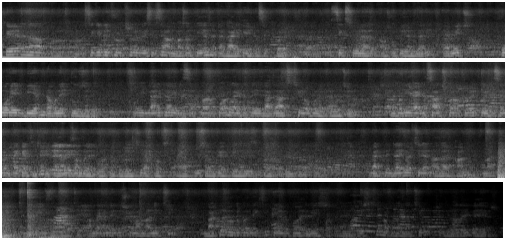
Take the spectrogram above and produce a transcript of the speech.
আজকে সিক্রেট ইনফরমেশনের বেসিসে আমবাসার পিএস, একটা গাড়িকে ইন্টারসেপ্ট করে সিক্স হুইলার অশোক রিলান গাড়ি MH four eight BM double eight two zero ওই গাড়িটা ইন্টারসেপ্ট করার পর গাড়িটাতে যা ছিল বলে খবর ছিল। এই গাড়িটা সার্চ করার পরে টোয়েন্টি সেভেন প্যাকেট ক্যানারিজ আমরা রিকভার করতে পেরেছি approx two seventy five KG পর। গাড়িতে ড্রাইভার ছিলেন আজার খান, ওনাকে। আমরা একটা নির্দিষ্ট মামলা নিচ্ছি। বাকি তদন্ত করে দেখছি কীভাবে কোথা থেকে এসছে বা কোথায় যাচ্ছিল সেদিন বেরিয়ে আসব।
